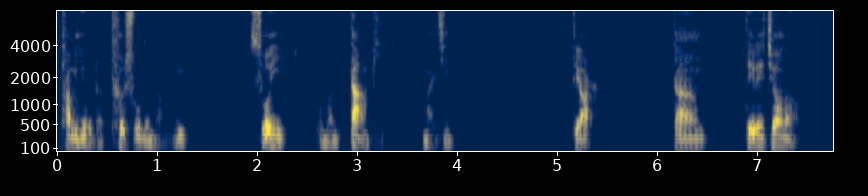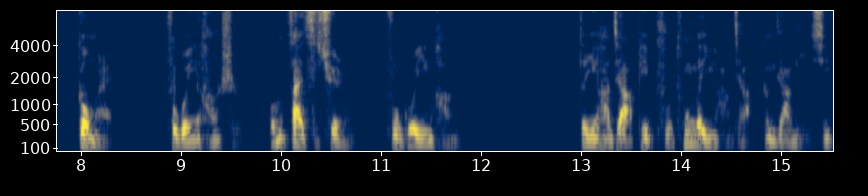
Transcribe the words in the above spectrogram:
他们有着特殊的能力，所以我们大笔买进。第二，当 Daily Journal 购买富国银行时，我们再次确认富国银行的银行家比普通的银行家更加理性，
